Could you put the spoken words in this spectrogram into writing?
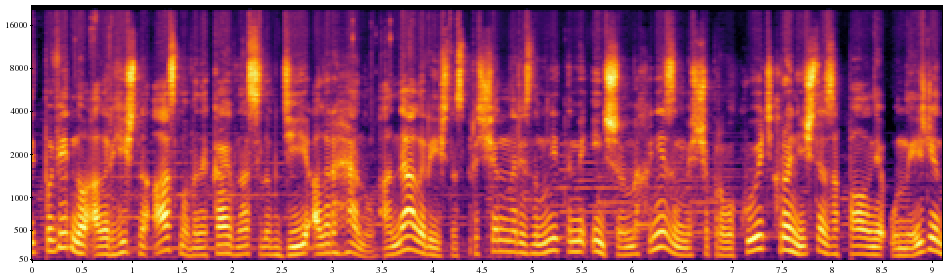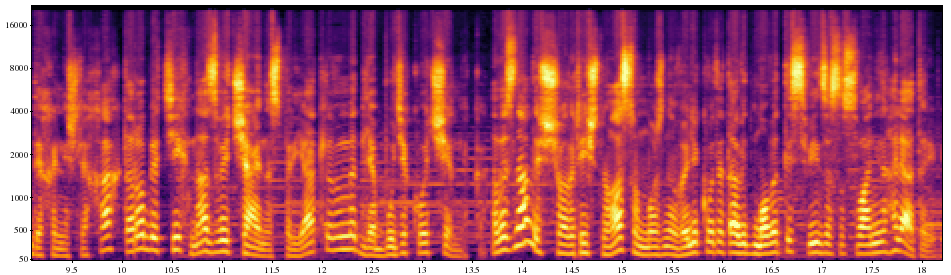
Відповідно, алергічна астма виникає внаслідок дії алергену, а не алергічна спричинена різноманітними іншими механізмами, що провокують хронічне запалення у нижніх дихальних шляхах та роблять їх надзвичайно сприятливими для будь-якого чинника. А ви знали, що алергічну астму можна вилікувати та відмовитись від застосування інгаляторів?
